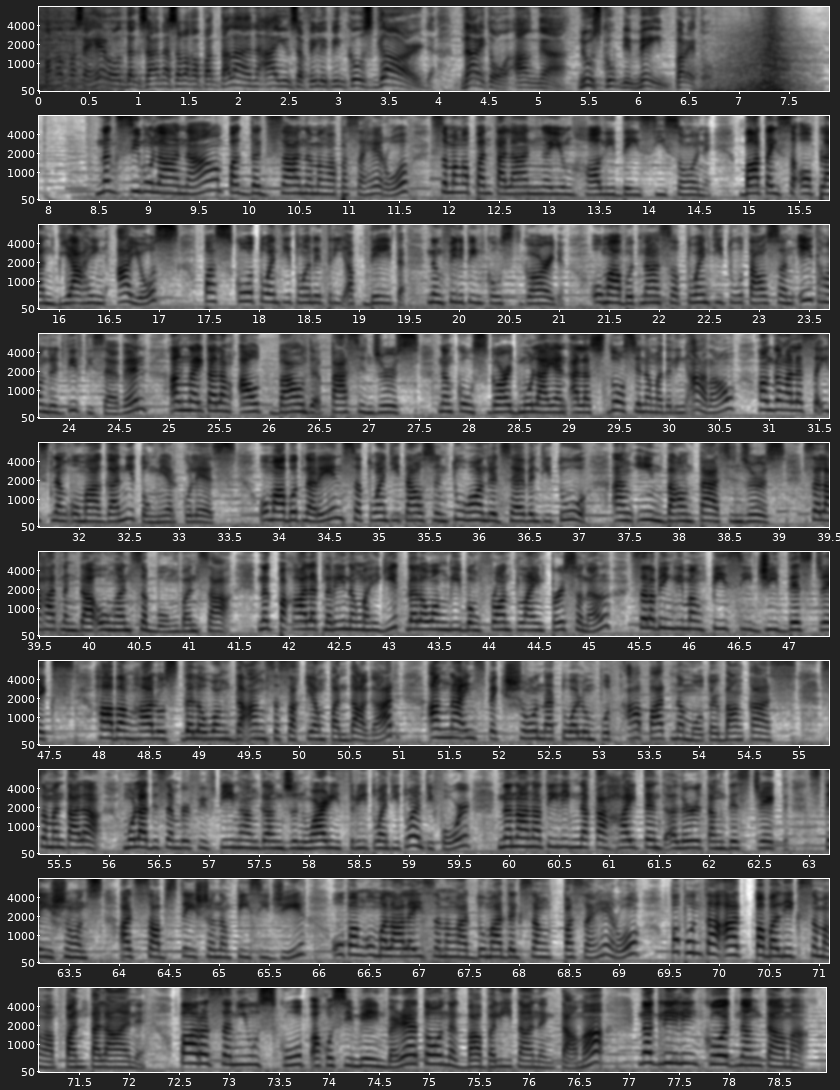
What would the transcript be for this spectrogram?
Mga pasahero dagsana sa mga pantalan ayon sa Philippine Coast Guard. Narito ang ah, news scoop ni Maine Pareto. Nagsimula na ang pagdagsa ng mga pasahero sa mga pantalan ngayong holiday season. Batay sa Oplan Biyahing Ayos, Pasko 2023 update ng Philippine Coast Guard, umabot na sa 22,857 ang naitalang outbound passengers ng Coast Guard mula yan alas 12 ng madaling araw hanggang alas 6 ng umaga nitong Miyerkules. Umabot na rin sa 20,272 ang inbound passengers sa lahat ng daungan sa buong bansa. Nagpakalat na rin ng mahigit 2,000 frontline personnel sa 15 PCG districts habang halos 200 sasakyang pandagat ang nainspeksyon at 84 na motorbangkas. Samantala, mula December 15 hanggang January 3, 2024, nananatiling naka-heightened alert ang district, stations at substation ng PCG upang umalalay sa mga dumadagsang pasahero papunta at pabalik sa mga pantalan. Para sa News Scoop, ako si Maine Barreto, nagbabalita ng tama, naglilingkod ng tama.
